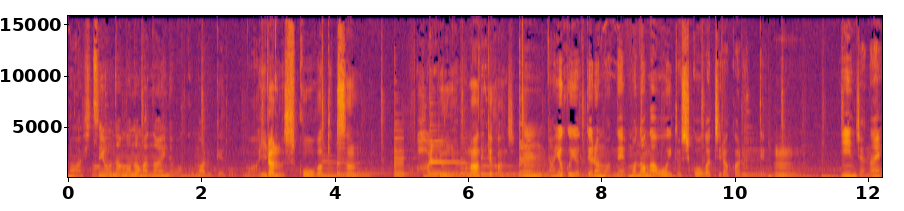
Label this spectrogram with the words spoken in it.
まあ必要なものがないのは困るけど。まあいらぬ思考がたくさん入るんやろうなって感じ。うん。あよく言ってるもんね。物が多いと思考が散らかるって。うん。いいんじゃない？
